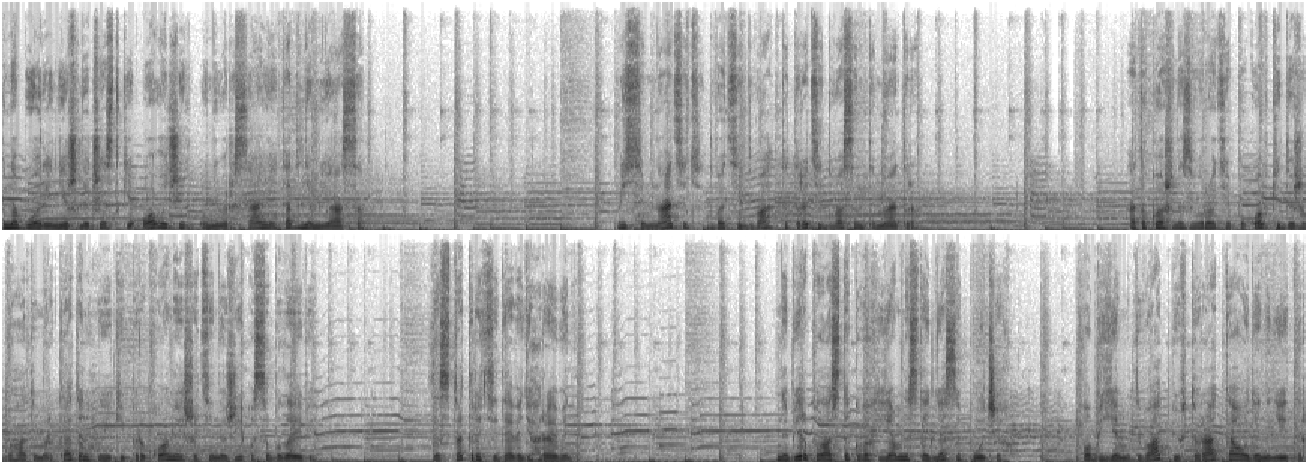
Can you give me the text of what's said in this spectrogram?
В наборі ніж для чистки овочів, універсальний та для м'яса. 18, 22 та 32 см. А також на звороті упаковки дуже багато маркетингу, який переконує, що ці ножі особливі. За 139 гривень. Набір пластикових ємностей для сипучих. Об'єм 2, 1,5 та 1 літр.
